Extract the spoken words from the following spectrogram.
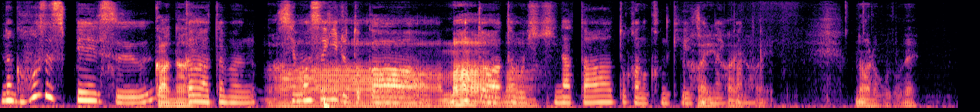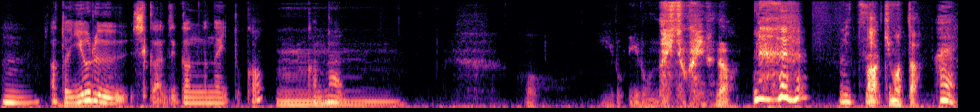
なんか干すスペースが多分狭すぎるとかあーまああとは多まあ。分日向とかの関係じゃないかな、はいはいはい。なるほどね。うん、あとは夜しか時間がないとかかな。あいろいろんな人がいるな 3つ。あ決まった。はい。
